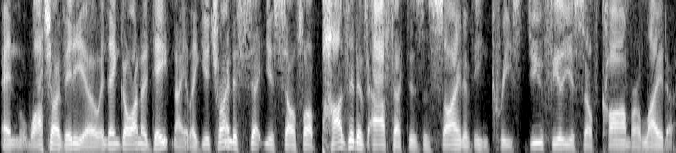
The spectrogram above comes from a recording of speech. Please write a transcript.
and watch our video and then go on a date night, like you're trying to set yourself up. Positive affect is a sign of increase. Do you feel yourself calm or lighter?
